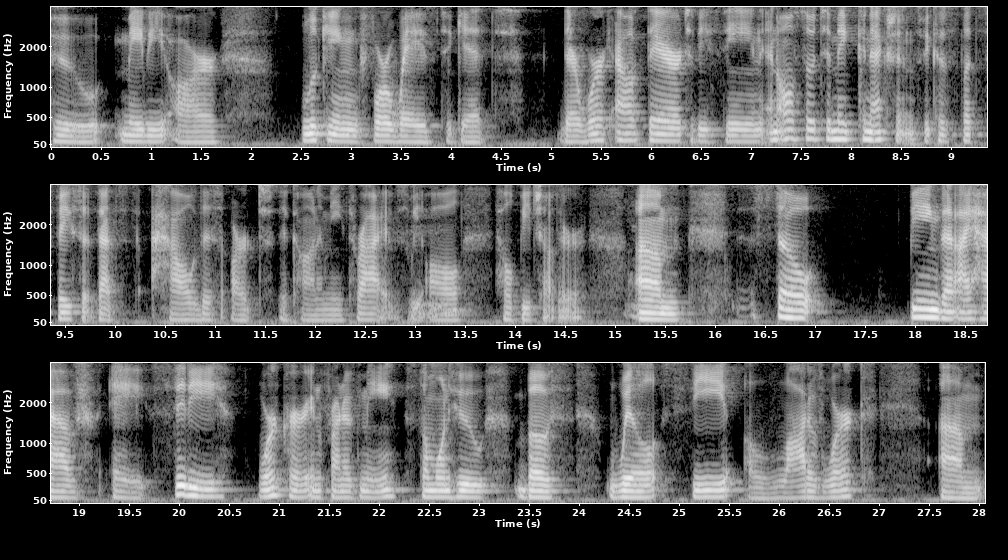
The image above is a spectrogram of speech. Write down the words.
who maybe are looking for ways to get their work out there to be seen and also to make connections because let's face it that's how this art economy thrives we mm-hmm. all help each other yeah. um, so being that i have a city worker in front of me someone who both will see a lot of work um,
